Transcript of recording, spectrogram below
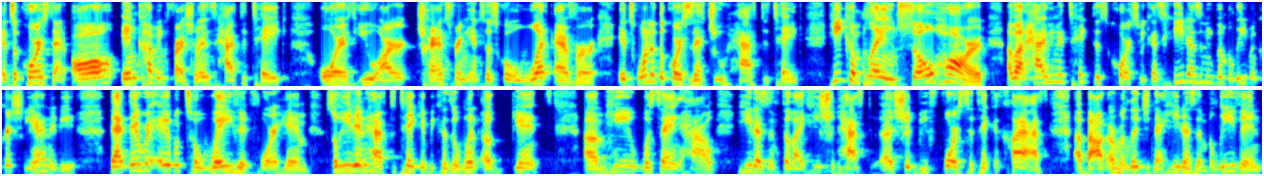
It's a course that all incoming freshmen have to take, or if you are transferring into school, whatever, it's one of the courses that you have to take. He complained so hard about having to take this course because he doesn't even believe in Christianity that they were able to waive it for him so he didn't have to take it because it went against. Um, he was saying how he doesn't feel like he should have uh, should be forced to take a class about a religion that he doesn't believe in.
